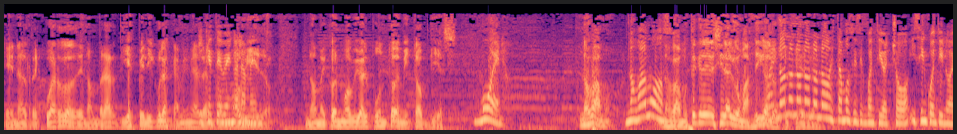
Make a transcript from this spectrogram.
en el recuerdo de nombrar 10 películas que a mí me hayan y que te conmovido. Venga la mente. No me conmovió al punto de mi top 10. Bueno. Nos vamos. ¿Nos vamos? Nos vamos. ¿Usted quería decir algo más? Dígalo. Bueno, no, si no, no, no, no, no, estamos en 58 y 59.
